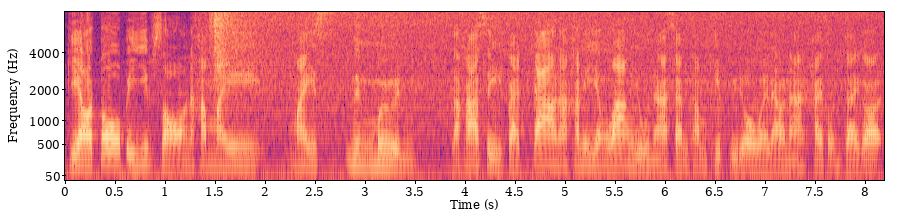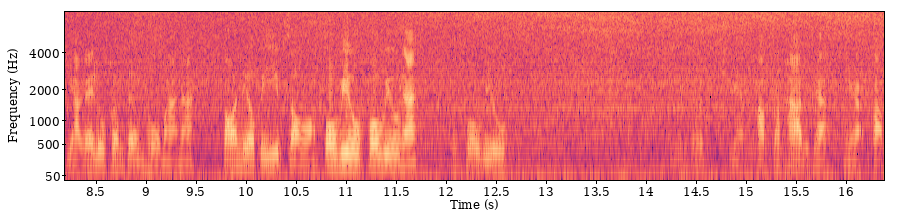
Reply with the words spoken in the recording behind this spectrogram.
เกียร์โต้ปี 22 นะครับ ไม่ไม่หนึ่งหมื่นราคา 489 นะ คันนี้ยังว่างอยู่นะ แซมทำคลิปวิดีโอไว้แล้วนะ ใครสนใจก็อยากได้รูปเพิ่มเติมโทรมานะ ตอนเดียวปี 22โฟวิวโฟวิวนะโฟวิวนี่ก็เนี่ยปรับสภาพอีกแล้วเนี่ยปรับ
